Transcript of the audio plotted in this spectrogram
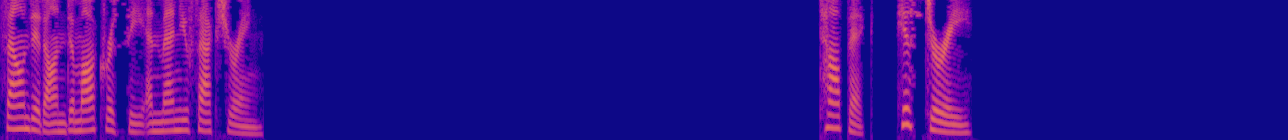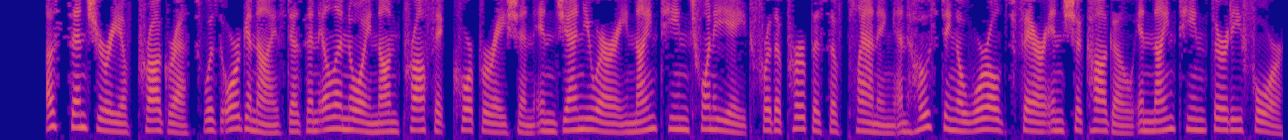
founded on democracy and manufacturing. History A Century of Progress was organized as an Illinois nonprofit corporation in January 1928 for the purpose of planning and hosting a World's Fair in Chicago in 1934.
